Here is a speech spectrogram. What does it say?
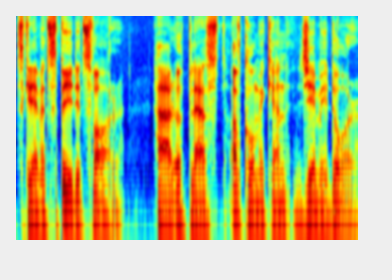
skrev ett spydigt svar, här uppläst av komikern Jimmy Dore.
